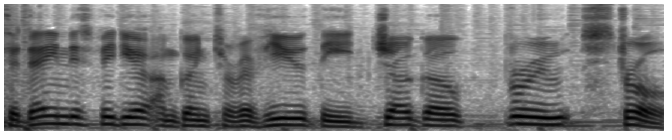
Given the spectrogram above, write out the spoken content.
Today in this video I'm going to review the Jogo brew straw.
